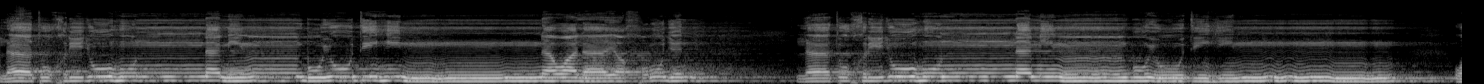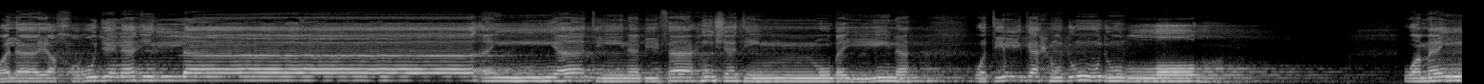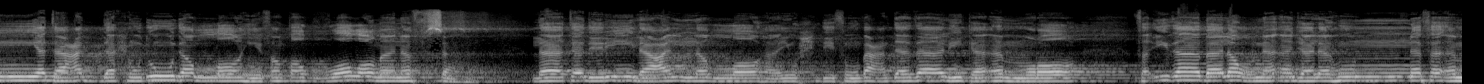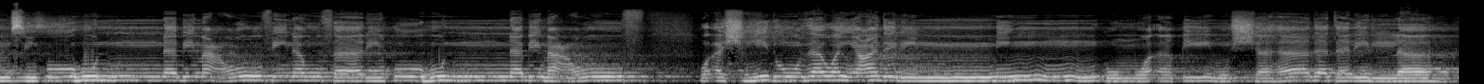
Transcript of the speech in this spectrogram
لا تخرجوهن من بيوتهن ولا يخرجن لا تخرجوهن من بيوتهن ولا يخرجن إلا أن ياتين بفاحشة مبينة. وتلك حدود الله. ومن يتعد حدود الله فقد ظلم نفسه. لا تدري لعل الله يحدث بعد ذلك أمرا. فإذا بلغن أجلهن فأمسكوهن بمعروف أو فارقوهن بمعروف وأشهدوا ذوي عدل منكم وأقيموا الشهادة لله.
